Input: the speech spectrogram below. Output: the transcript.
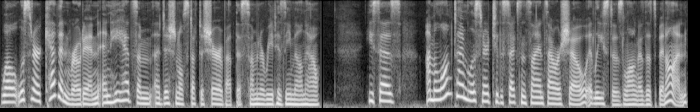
Well, listener Kevin wrote in and he had some additional stuff to share about this, so I'm going to read his email now. He says, I'm a longtime listener to the Sex and Science Hour show, at least as long as it's been on.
